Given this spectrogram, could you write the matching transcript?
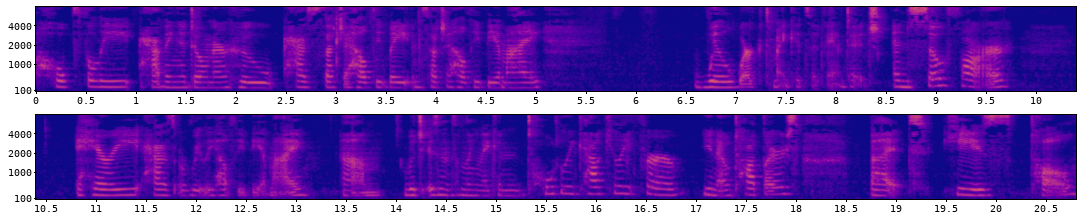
hopefully having a donor who has such a healthy weight and such a healthy BMI will work to my kids' advantage. And so far, Harry has a really healthy BMI, um, which isn't something they can totally calculate for, you know, toddlers, but he's tall.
